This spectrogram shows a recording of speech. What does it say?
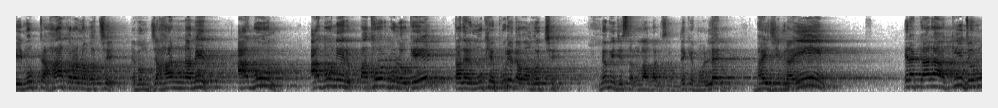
এই মুখটা হা করানো হচ্ছে এবং জাহান নামের আগুন, আগুনের পাথরগুলোকে তাদের মুখে পুড়ে দেওয়া হচ্ছে। নবীজি সাল্লাহ আলিয়াল্লাম দেখে বললেন, ভাই জিব্রাহিম এরা কারা? কি জন্য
